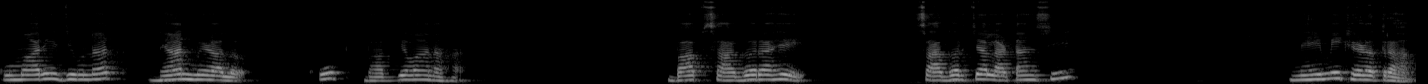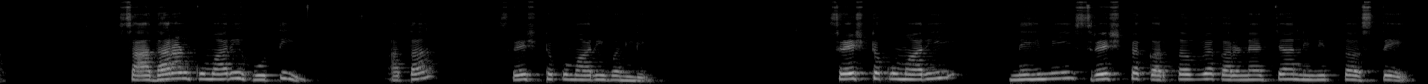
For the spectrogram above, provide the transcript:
कुमारी जीवनात ज्ञान मिळालं. खूप भाग्यवान आहात. बाप सागर आहे. सागरच्या लाटांशी नेहमी खेळत राहा. साधारण कुमारी होती. आता श्रेष्ठ कुमारी बनली. श्रेष्ठ कुमारी नेहमी श्रेष्ठ कर्तव्य करण्याच्या निमित्त असते.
